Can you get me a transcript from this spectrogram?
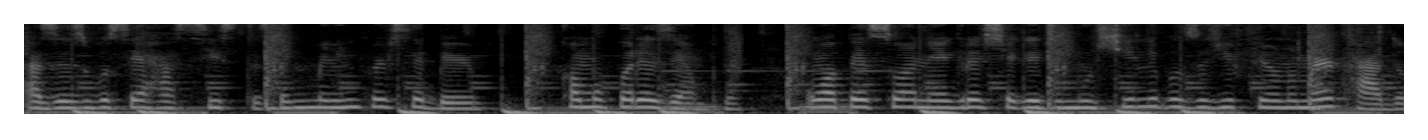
Às vezes você é racista sem nem perceber. Como, por exemplo, uma pessoa negra chega de mochila e blusa de frio no mercado.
